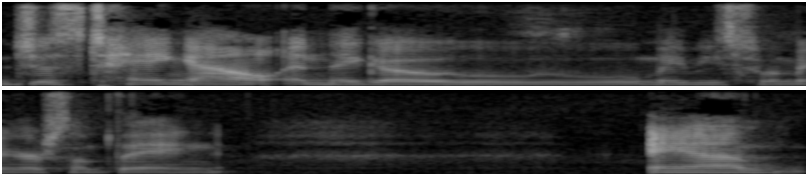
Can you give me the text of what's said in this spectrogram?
just hang out and they go maybe swimming or something. And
